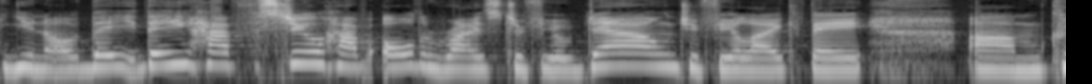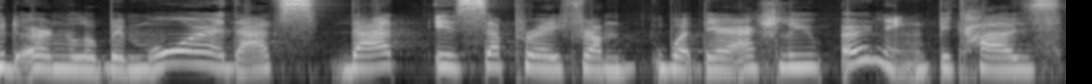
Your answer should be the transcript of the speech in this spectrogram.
you know they they have still have all the rights to feel down to feel like they um, could earn a little bit more that's that is separate from what they're actually earning because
